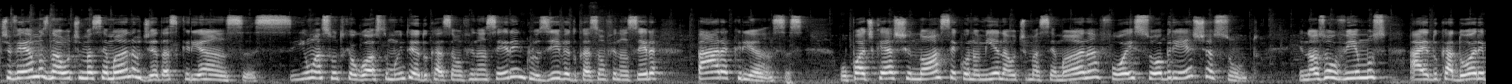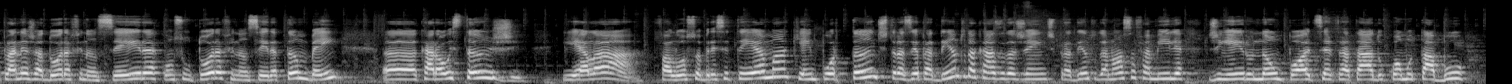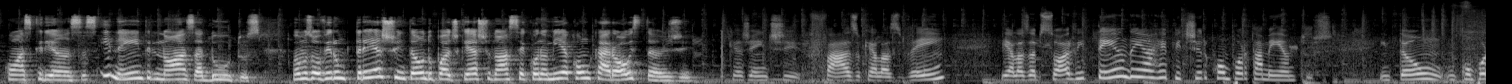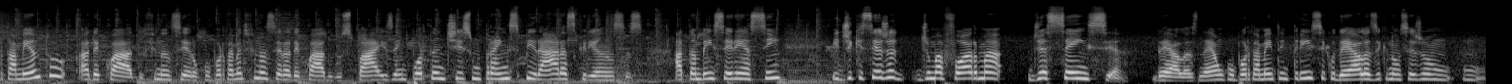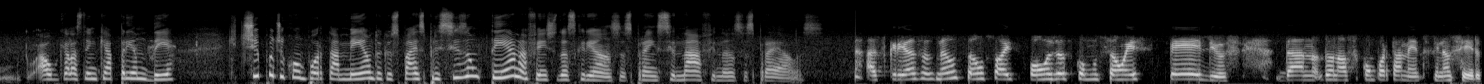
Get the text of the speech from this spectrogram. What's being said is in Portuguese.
Tivemos na última semana o Dia das Crianças e um assunto que eu gosto muito é educação financeira, inclusive educação financeira para crianças. O podcast Nossa Economia na última semana foi sobre este assunto. E nós ouvimos a educadora e planejadora financeira, consultora financeira também, uh, Carol Stange. E ela falou sobre esse tema que é importante trazer para dentro da casa da gente, para dentro da nossa família. Dinheiro não pode ser tratado como tabu com as crianças e nem entre nós adultos. Vamos ouvir um trecho então do podcast Nossa Economia com Carol Stange. Que a gente faz o que elas veem e elas absorvem tendem a repetir comportamentos. Então, um comportamento adequado financeiro, um comportamento financeiro adequado dos pais é importantíssimo para inspirar as crianças a também serem assim e de que seja de uma forma de essência delas, né? Um comportamento intrínseco delas e que não seja um, um, algo que elas têm que aprender. Que tipo de comportamento que os pais precisam ter na frente das crianças para ensinar finanças para elas? As crianças não são só esponjas, como são espelhos da, do nosso comportamento financeiro.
